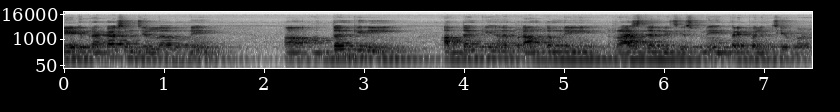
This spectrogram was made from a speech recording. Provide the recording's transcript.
నేటి ప్రకాశం జిల్లాలోని అద్దంకిని అద్దంకి అనే ప్రాంతంని రాజధానిగా చేసుకుని పరిపాలించేవాడు.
